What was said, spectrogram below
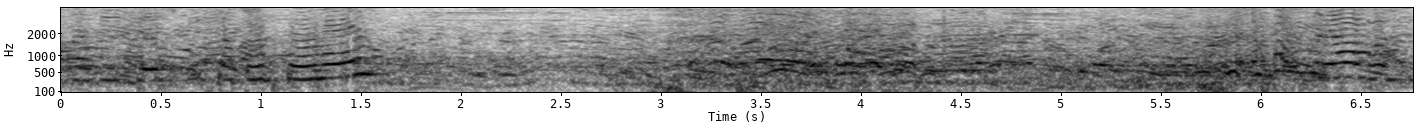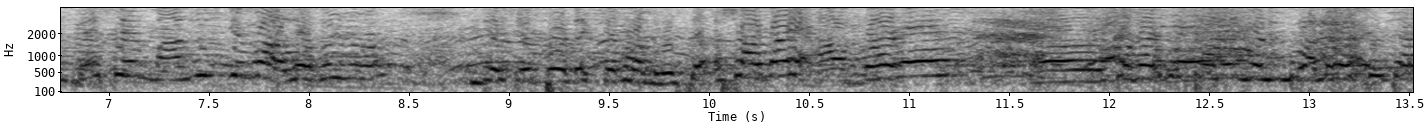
আমাদের দেশকে সাপোর্ট করব। আমরা আমাদের দেশের মানুষকে ভালোবাসবো দেশের প্রোডাক্টকে ভালোবাসবো সবাই আবারও সবার প্রতি অনেক ভালোবাসা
